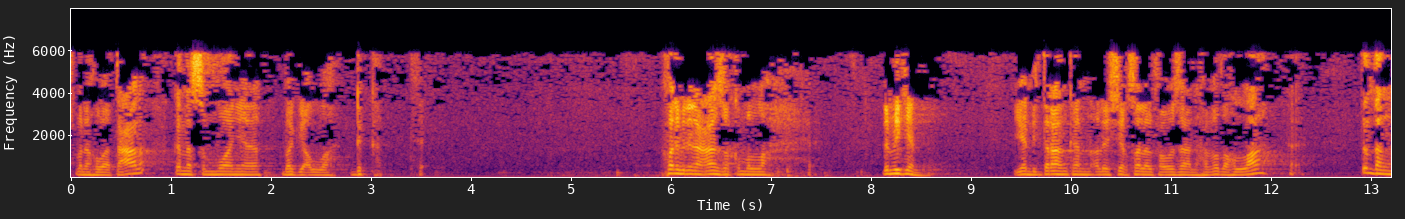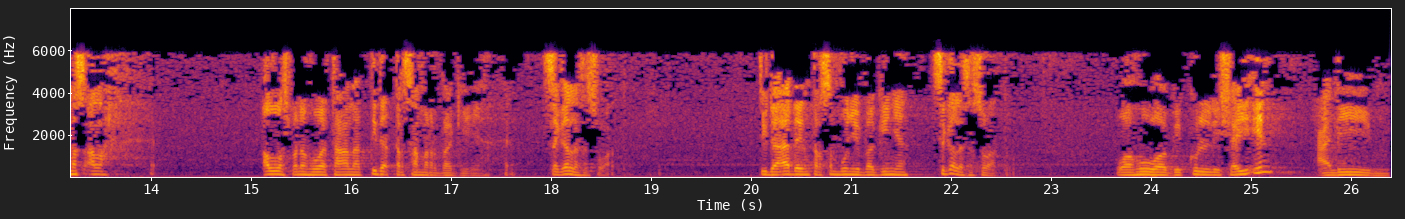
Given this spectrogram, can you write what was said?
Subhanahu wa taala karena semuanya bagi Allah dekat. Demikian yang diterangkan oleh Syekh Shalal Fauzan hafizahullah tentang masalah Allah Subhanahu wa taala tidak tersamar baginya segala sesuatu. Tidak ada yang tersembunyi baginya segala sesuatu. Wa huwa bikulli syai'in alim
